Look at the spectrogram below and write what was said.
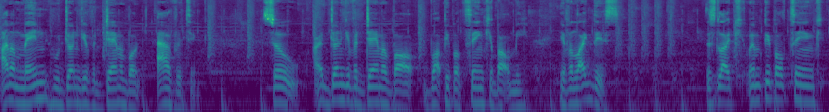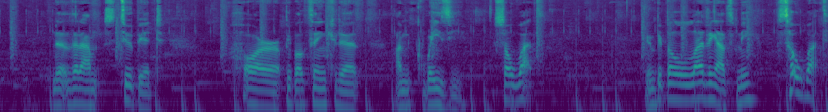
I'm a man who don't give a damn about everything. So I don't give a damn about what people think about me, even like this. It's like when people think that, that I'm stupid or people think that I'm crazy. So what? When people laughing at me, so what?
